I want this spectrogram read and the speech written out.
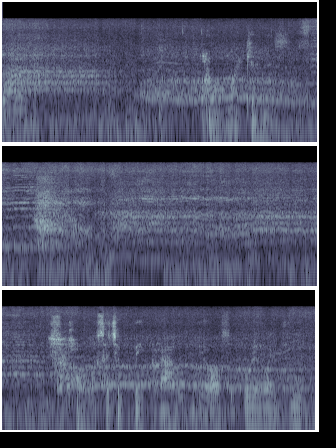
Wow. Oh my goodness. Oh, such a big crowd and they're all supporting one team.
